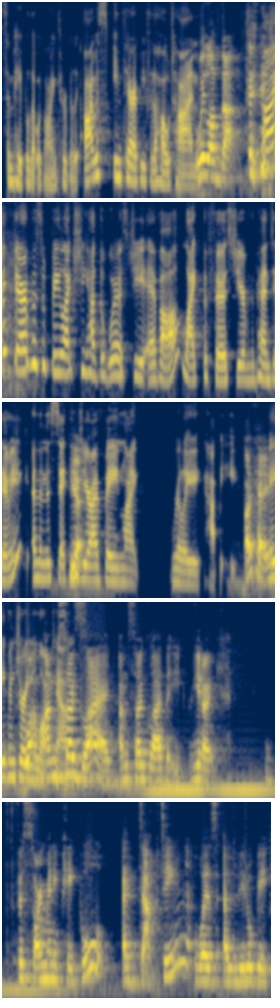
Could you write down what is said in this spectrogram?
some people that were going through really I was in therapy for the whole time. We love that. My therapist would be like, she had the worst year ever, like the first year of the pandemic. And then the second Yeah. year, I've been like really happy. Okay. Even during the lockdown. I'm so glad. I'm so glad that, you know, for so many people, adapting was a little bit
